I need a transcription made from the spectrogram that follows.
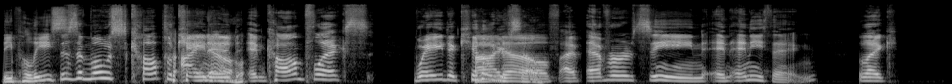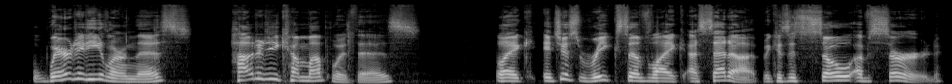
The police. This is the most complicated and complex way to kill I know. yourself I've ever seen in anything. Like, where did he learn this? How did he come up with this? Like, it just reeks of like a setup because it's so absurd.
